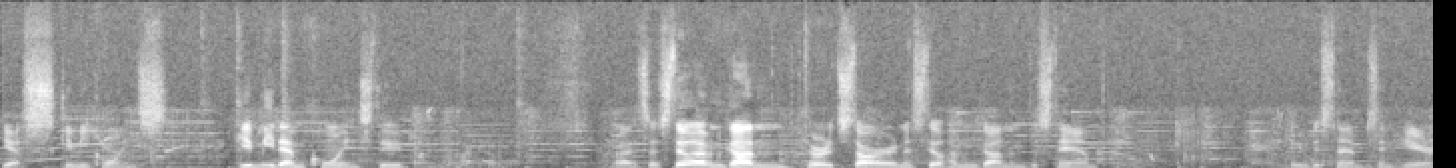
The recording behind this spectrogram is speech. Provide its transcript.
Yes, give me coins. Give me them coins, dude. Alright, so I still haven't gotten the third star, and I still haven't gotten the stamp. Maybe the stamp is in here.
